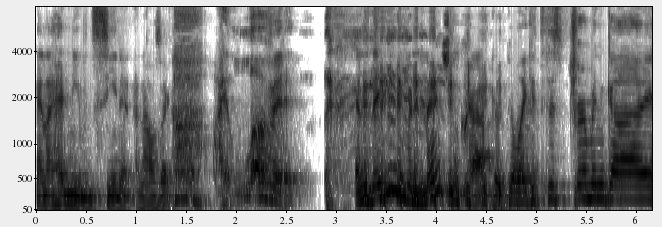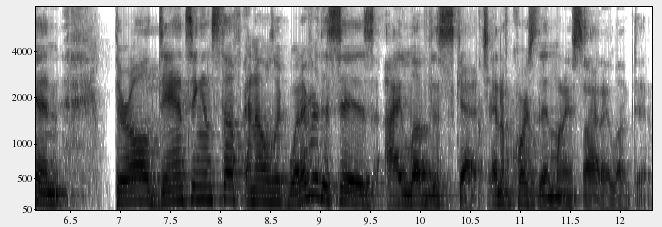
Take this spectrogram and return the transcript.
and I hadn't even seen it. And I was like, oh, I love it. And they didn't even mention Kraftwerk. They're like, it's this German guy and they're all dancing and stuff. And I was like, whatever this is, I love this sketch. And of course, then when I saw it, I loved it.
